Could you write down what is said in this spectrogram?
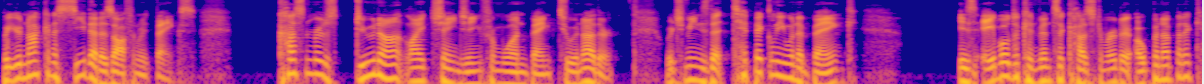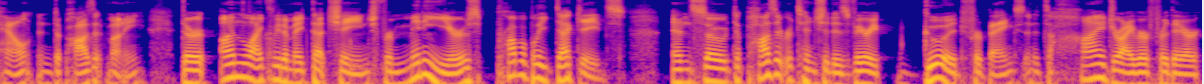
but you're not going to see that as often with banks. Customers do not like changing from one bank to another, which means that typically when a bank is able to convince a customer to open up an account and deposit money, they're unlikely to make that change for many years, probably decades. And so deposit retention is very good for banks and it's a high driver for their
